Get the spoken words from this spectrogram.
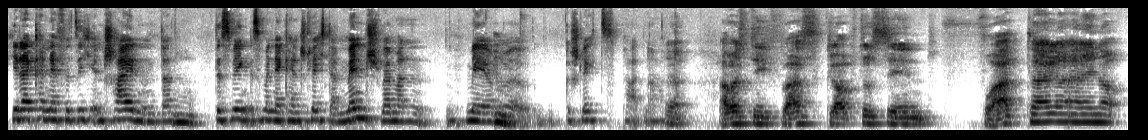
jeder kann ja für sich entscheiden. Und das, deswegen ist man ja kein schlechter Mensch, wenn man mehrere Geschlechtspartner hat. Ja. Aber Steve, was glaubst du sind Vorteile einer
